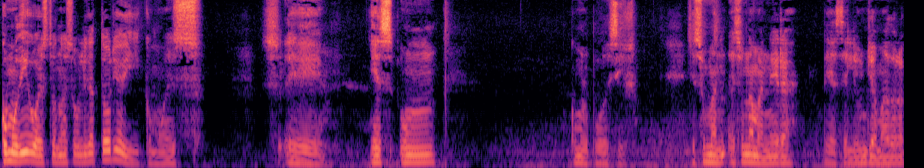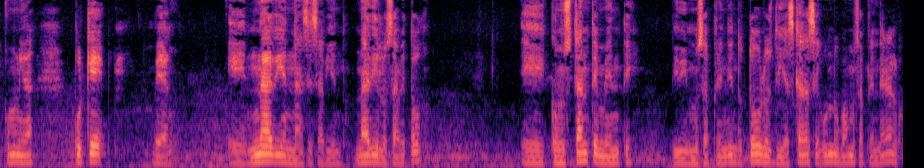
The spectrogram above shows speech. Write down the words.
Como digo, esto no es obligatorio y como es, eh, es un, ¿cómo lo puedo decir? Es, es una manera de hacerle un llamado a la comunidad porque vean eh, nadie nace sabiendo nadie lo sabe todo. Eh, constantemente vivimos aprendiendo todos los días cada segundo vamos a aprender algo.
